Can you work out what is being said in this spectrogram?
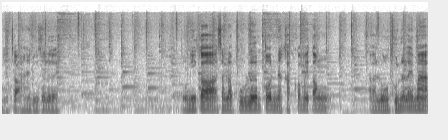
เดี๋ยวเจาะให้ดูซะเลย ตรงนี้ก็สำหรับผู้เริ่มต้นนะครับ ก็ไม่ต้องอลงทุนอะไรมาก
